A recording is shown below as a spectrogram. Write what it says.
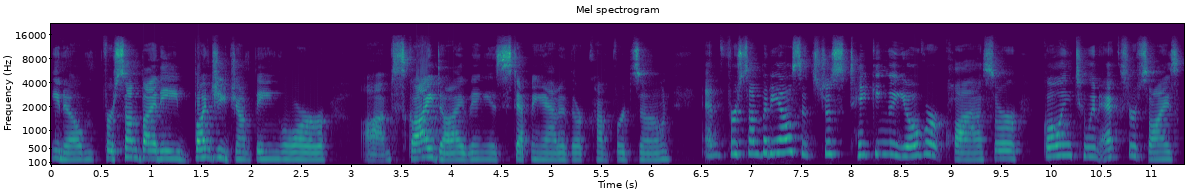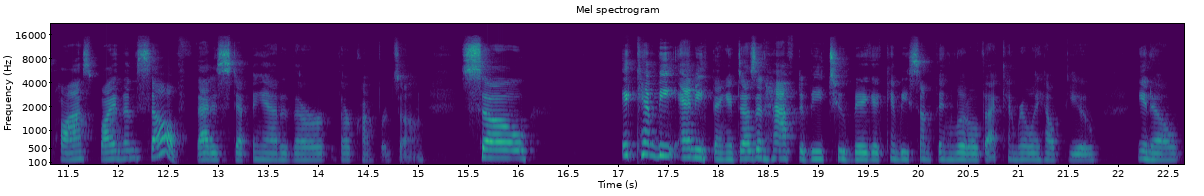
You know, for somebody, bungee jumping or um, skydiving is stepping out of their comfort zone. And for somebody else, it's just taking a yoga class or going to an exercise class by themselves. That is stepping out of their, their comfort zone. So it can be anything. It doesn't have to be too big. It can be something little that can really help you, you know,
